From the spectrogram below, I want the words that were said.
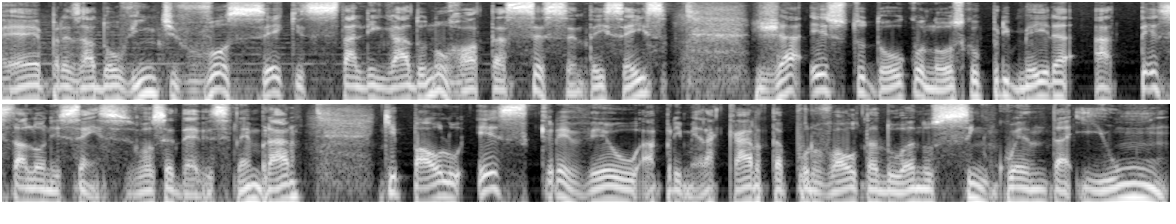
É, prezado ouvinte, você que está ligado no Rota 66, já estudou conosco primeira a Tessalonicenses. Você deve se lembrar que Paulo escreveu a primeira carta por volta do ano 51.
